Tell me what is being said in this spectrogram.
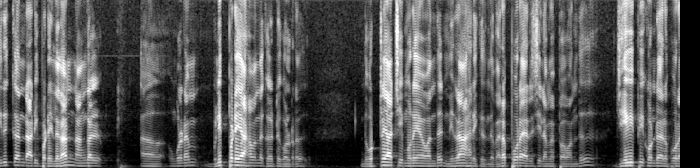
இருக்கின்ற அடிப்படையில் தான் நாங்கள் உங்களிடம் வெளிப்படையாக வந்து கேட்டுக்கொள்கிறது இந்த ஒற்றையாட்சி முறையை வந்து நிராகரிக்கிறது. இந்த வரப்போகிற அரசியலமைப்பை வந்து ஜேவிபி கொண்டு வரப்போகிற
